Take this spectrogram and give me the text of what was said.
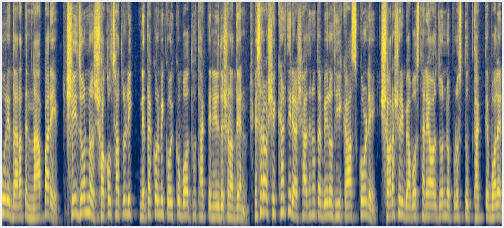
করে দাঁড়াতে না পারে, সেই জন্য সকল ছাত্রলীগ নেতাকর্মীকে ঐক্যবদ্ধ থাকতে নির্দেশনা দেন। এছাড়াও শিক্ষার্থীরা স্বাধীনতা বিরোধী কাজ করলে সরাসরি ব্যবস্থা নেওয়ার জন্য প্রস্তুত থাকতে বলেন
